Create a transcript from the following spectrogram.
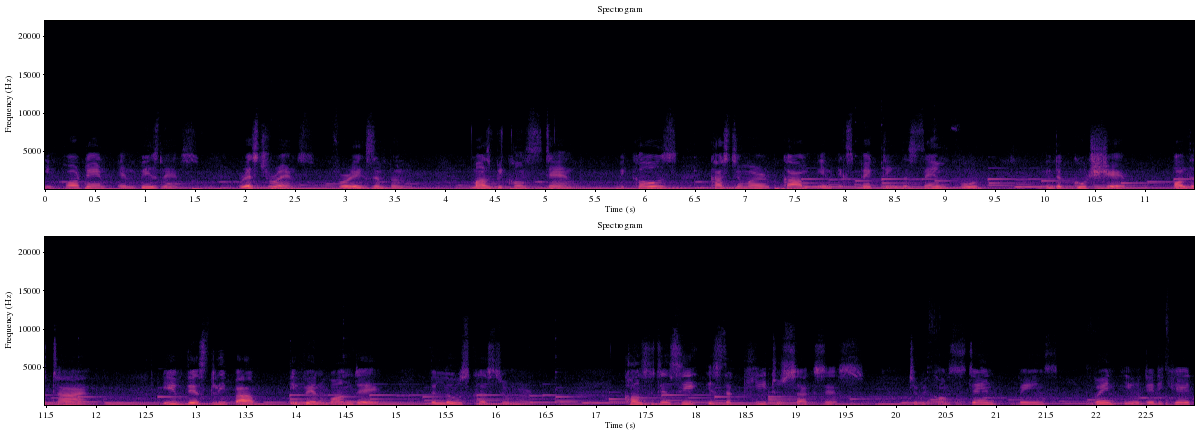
important in business. Restaurants, for example, must be constant because customers come in expecting the same food in the good shape all the time. If they slip up even one day, they lose customer. Consistency is the key to success. To be consistent means when you dedicate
